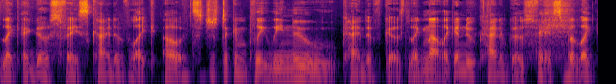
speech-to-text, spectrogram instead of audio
like a ghost face kind of like, oh, it's just a completely new kind of ghost. Like not like a new kind of ghost face, but like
